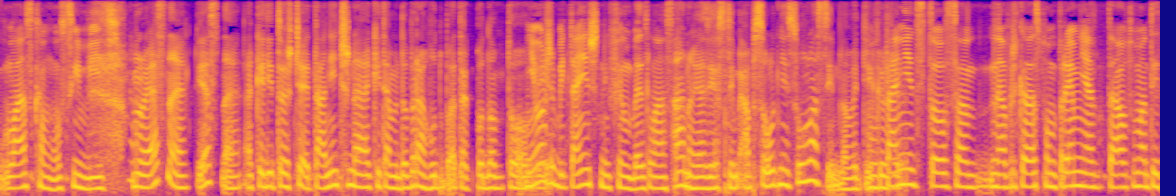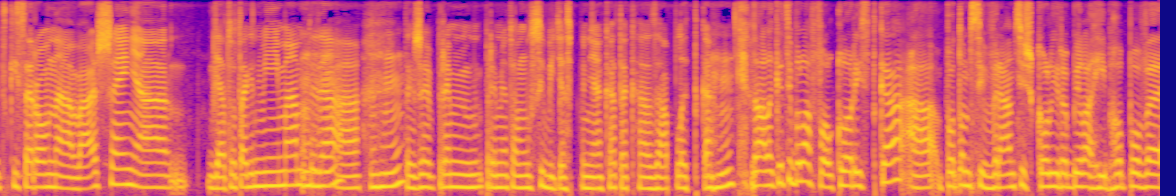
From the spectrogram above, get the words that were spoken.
láska musí byť. No jasné, jasné. A keď je to ešte aj tanečné, keď tam je dobrá hudba, tak potom to... Nemôže byť tanečný film bez lásky. Áno, ja, ja s tým absolútne súhlasím. No, veď, akože- Tanec to sa, napríklad aspoň pre mňa, to automaticky sa rovná vášeň a ja to tak vnímam teda. A, Mhm, Takže pre, mňa- pre mňa tam musí byť aspoň nejaká taká zápletka. Mhm. No ale keď si bola folkloristka a potom si v rámci školy robila hip-hopové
